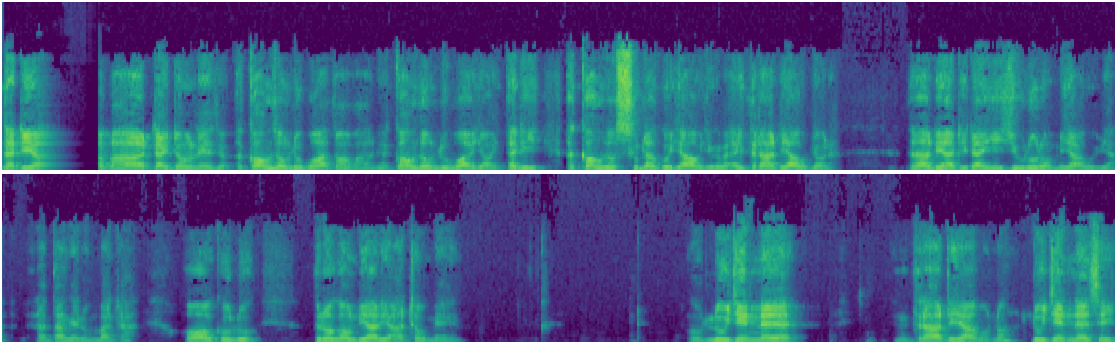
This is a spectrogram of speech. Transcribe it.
နတ်တရားဘာတိုက်တွန်းလဲဆိုအကောင်းဆုံးလူဘဝသွားပါတဲ့အကောင်းဆုံးလူဘဝရောက်ရင်အဲ့ဒီအကောင်းဆုံးဆုလောက်ကိုရအောင်ယူခဲ့ပဲအဲ့တရားတရားကိုပြောတာတရားတရားဒီတိုင်းယူလို့တော့မရဘူးဗျအဲ့ဒါတန်းငယ်လို့မှတ်တာ ဩအခုလို့သူတော်ကောင်းတရားတွေအထုတ်မယ်ဟိုလှူခြင်းနဲ့တရားတရားပေါ့နော်လှူခြင်းနဲ့စိတ်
